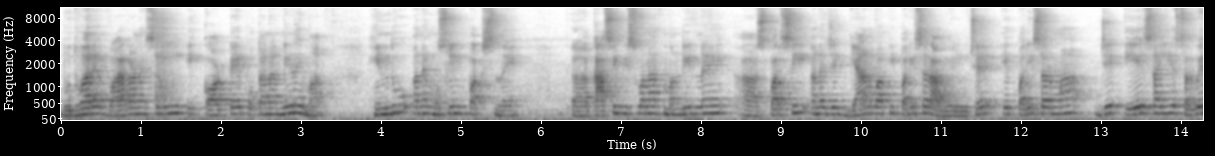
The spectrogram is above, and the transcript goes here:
બુધવારે વારાણસીની એક કોર્ટે પોતાના નિર્ણયમાં હિન્દુ અને મુસ્લિમ પક્ષને કાશી વિશ્વનાથ મંદિરને સ્પર્શી અને જે જ્ઞાનવાપી પરિસર આવેલું છે, એ પરિસરમાં જે એએસઆઈએ સર્વે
